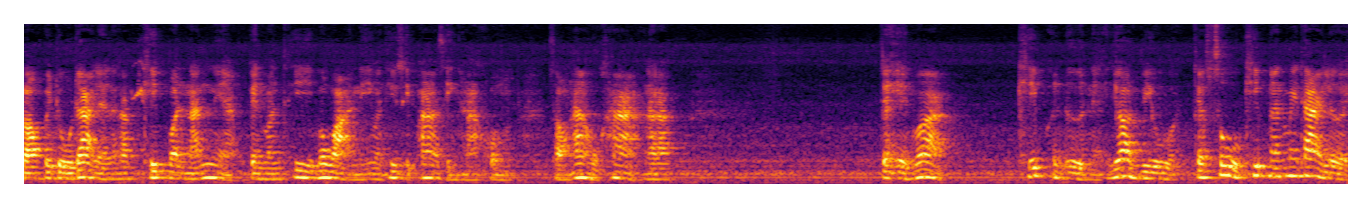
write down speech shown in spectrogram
ลองไปดูได้เลยนะครับ คลิปวันนั้นเนี่ยเป็นวันที่เมื่อวานนี้วันที่ 15 สิงหาคม 2565 นะครับ จะเห็นว่าคลิปอื่นๆเนี่ยยอดวิวจะสู้คลิปนั้นไม่ได้เลย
